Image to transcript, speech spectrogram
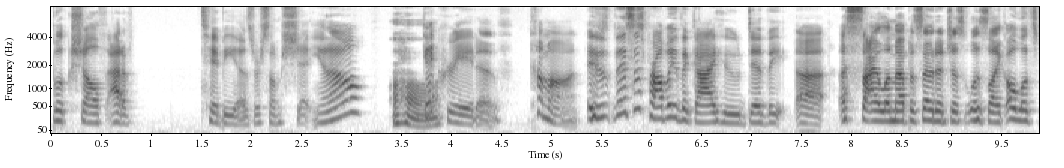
bookshelf out of tibias or some shit, you know? uh-huh Get creative. Come on. Is, this is probably the guy who did the uh, Asylum episode and just was like, oh, let's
